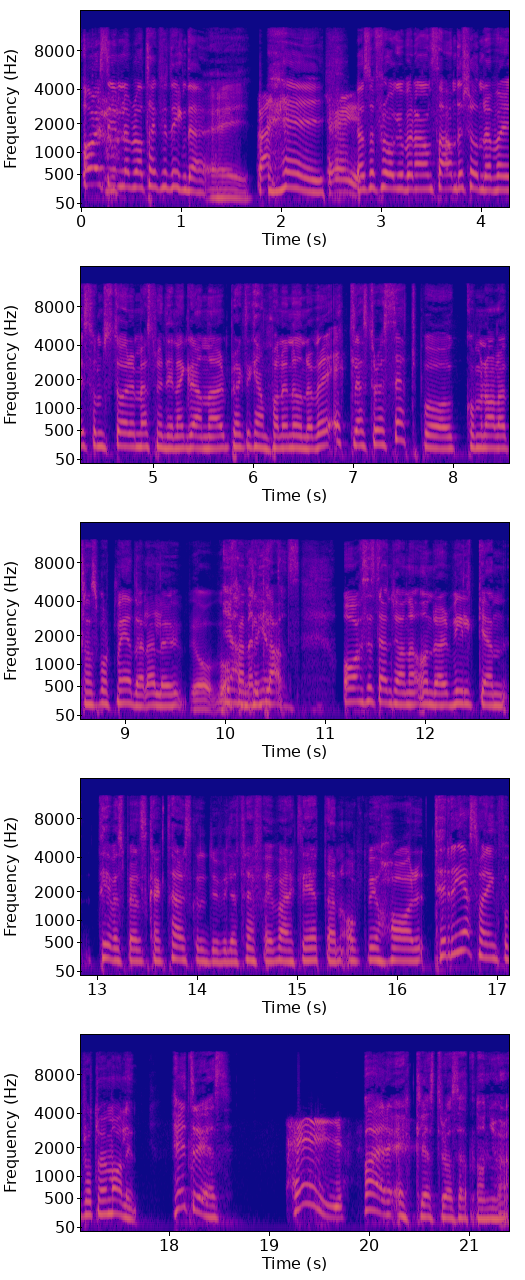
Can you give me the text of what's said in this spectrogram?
Ha det så himla bra, tack för att du ringde. Hej. Hej. Hej. Jag så frågebalansa. Anders undrar vad det är som stör dig mest med dina grannar. Praktikantmalen undrar vad är det äckligaste du har sett på kommunala transportmedel eller offentlig allmänheten. plats. Och assistent Johanna undrar vilken tv-spelskaraktär skulle du vilja träffa i verkligheten. Och vi har Therese som har ringt för att prata med Malin. Hej Therese! Hej! Vad är det äckligaste du har sett någon göra?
